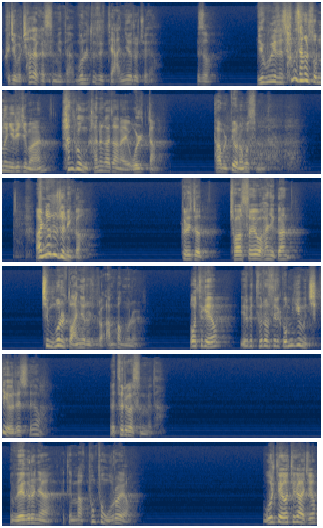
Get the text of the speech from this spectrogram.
그 집을 찾아갔습니다. 문을 뜯을 때 안 열어줘요. 그래서 미국에서 상상할 수 없는 일이지만 한국은 가능하잖아요. 올담. 담을 뛰어넘었습니다. 안 열어주니까. 그래서 저 왔어요 하니까 집 문을 또 안 열어주더라. 안방문을. 어떻게 해요? 이렇게 들었으니까 옮기면 쉽게 열었어요. 들어갔습니다. 왜 그러냐? 그때 막 펑펑 울어요. 울 때 어떻게 하죠?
